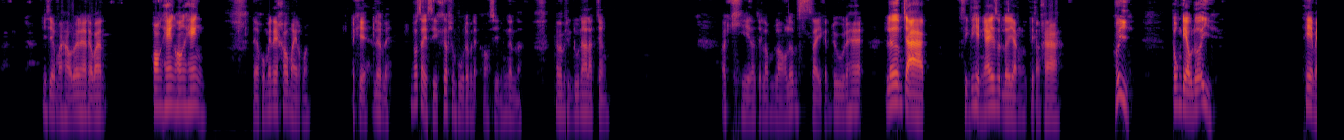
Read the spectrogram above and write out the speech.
ๆ มีเสียงหมาเห่าด้วยนะฮะแถวบ้าน ห้องแห้งห้องแห้ง แต่คงไม่ได้เข้าไมค์หรอกมั้ง โอเค เริ่มเลยเขาใส่สีเคลือบชมพูด้วยปะเนี่ย อ๋อ สีน้ำเงินนะทำไมมันถึงดูน่ารักจังโอเค เราจะลองลองเริ่มใส่กันดูนะฮะ เริ่มจากสิ่งที่เห็นง่ายที่สุดเลยอย่างติดหลังคา เฮ้ย ตรงเดียวเลย เท่ไหม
